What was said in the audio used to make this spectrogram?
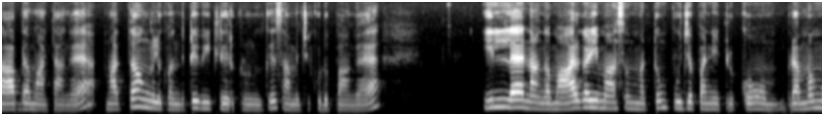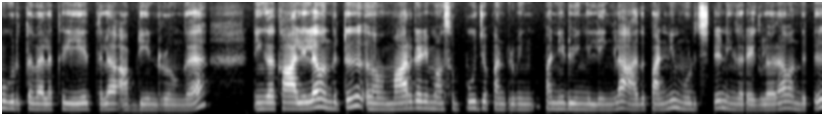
சாப்பிட மாட்டாங்க. மற்றவங்களுக்கு வந்துட்டு வீட்டில் இருக்கிறவங்களுக்கு சமைச்சு கொடுப்பாங்க. இல்லை நாங்கள் மார்கழி மாதம் மட்டும் பூஜை பண்ணிகிட்ருக்கோம் பிரம்ம முகூர்த்த விளக்கு ஏற்றலை அப்படின்றவங்க நீங்கள் காலையில் வந்துட்டு மார்கழி மாதம் பூஜை பண்ணுறவீங்க பண்ணிடுவீங்க இல்லைங்களா? அது பண்ணி முடிச்சுட்டு நீங்கள் ரெகுலராக வந்துட்டு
